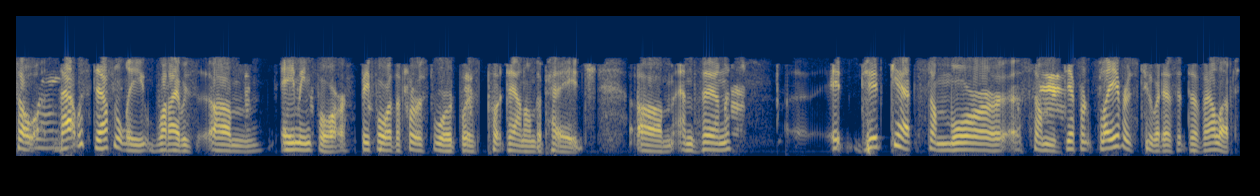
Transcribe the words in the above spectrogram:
So right. that was definitely what I was um, aiming for before the first word was put down on the page, um, and then it did get some more uh, some different flavors to it as it developed.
